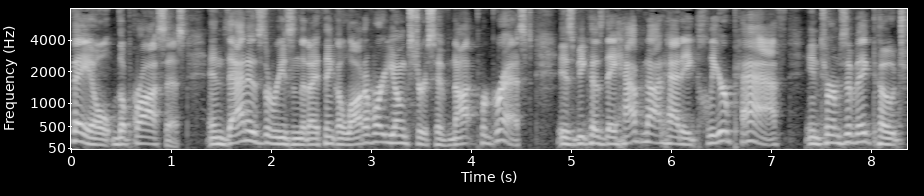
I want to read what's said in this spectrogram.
fail the process. And that is the reason that I think a lot of our youngsters have not progressed is because they have not had a clear path in terms of a coach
